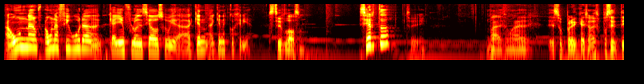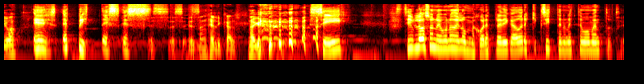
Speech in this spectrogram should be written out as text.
a una, a una figura que haya influenciado su vida, ¿a quién, a quién escogería? Steve Lawson. ¿Cierto? Sí. Madre, madre, eh, su predicación expositiva Es, es, es- es, es, es angelical. sí. Steve Lawson es uno de los mejores predicadores que existen en este momento. Sí.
